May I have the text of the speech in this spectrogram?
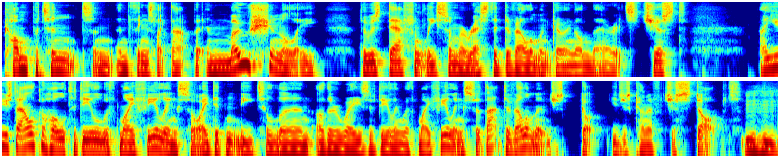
competent and, and things like that. But emotionally, there was definitely some arrested development going on there. It's just, I used alcohol to deal with my feelings, so I didn't need to learn other ways of dealing with my feelings. So that development just got, you just kind of just stopped. hmm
